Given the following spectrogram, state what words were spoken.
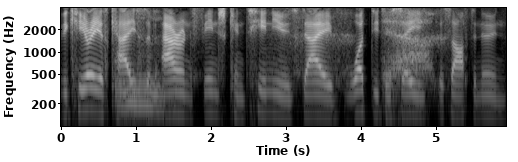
The curious case of Aaron Finch continues. Dave, what did you see this afternoon?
